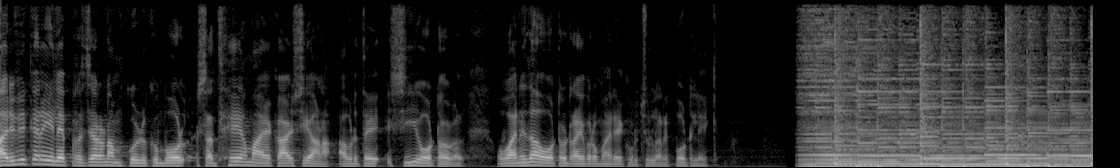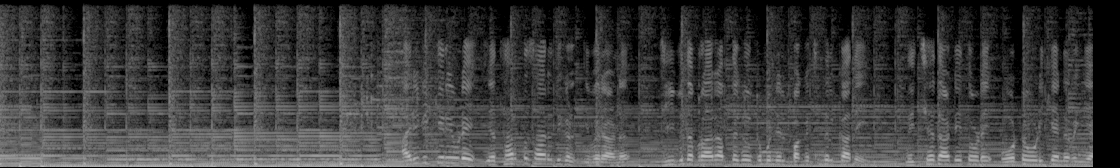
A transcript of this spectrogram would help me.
അരുവിക്കരയിലെ പ്രചരണം കൊഴുക്കുമ്പോൾ ശ്രദ്ധേയമായ കാഴ്ചയാണ് അവിടുത്തെ ഷീ ഓട്ടോകൾ. വനിതാ ഓട്ടോ ഡ്രൈവർമാരെ കുറിച്ചുള്ള റിപ്പോർട്ടിലേക്ക്. അരുവിക്കരയുടെ യഥാർത്ഥ സാരഥികൾ ഇവരാണ്. ജീവിത പ്രാരാബ്ദങ്ങൾക്ക് മുന്നിൽ പകച്ചു നിൽക്കാതെ നിശ്ചയദാർഢ്യത്തോടെ ഓട്ടോ ഓടിക്കാനിറങ്ങിയ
